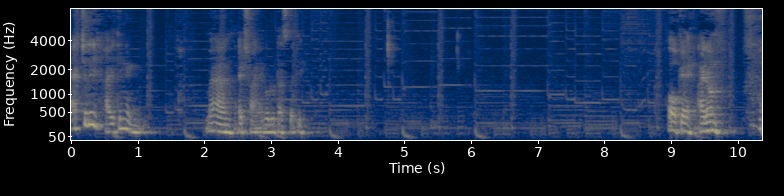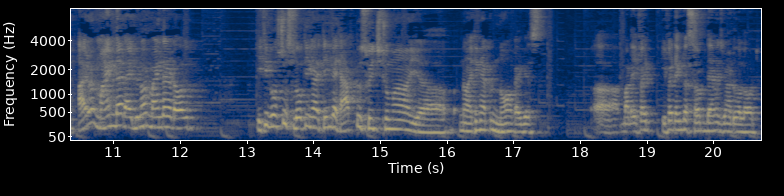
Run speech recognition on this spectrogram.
actually I think man, it's fine. I go to Toxicity. Okay, I don't I don't mind that. I do not mind that at all. If he goes to Slowking, I think I have to switch to my uh, no. I think I have to knock. I guess. Uh, but if I if I take the sub damage, gonna do a lot.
